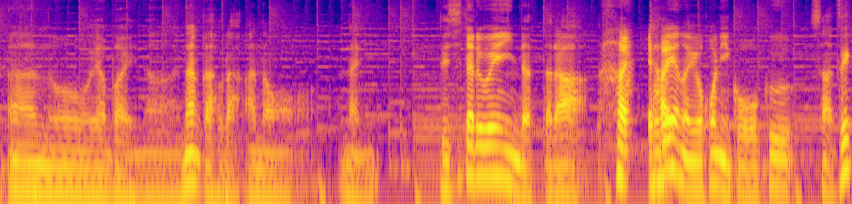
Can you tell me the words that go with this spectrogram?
あのやばいな。なんかほらあの何？デジタルウェインだったらはいトはい。レイの横にこう置くさゼッ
